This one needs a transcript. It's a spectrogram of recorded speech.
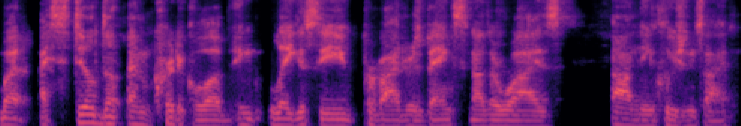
but I still am critical of legacy providers, banks, and otherwise on the inclusion side.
